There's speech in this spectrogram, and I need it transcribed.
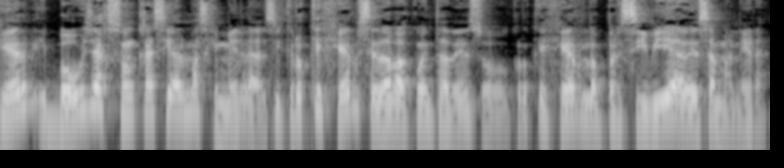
Herb y Bojack son casi almas gemelas, y creo que Herb se daba cuenta de eso, creo que Herb lo percibía de esa manera.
